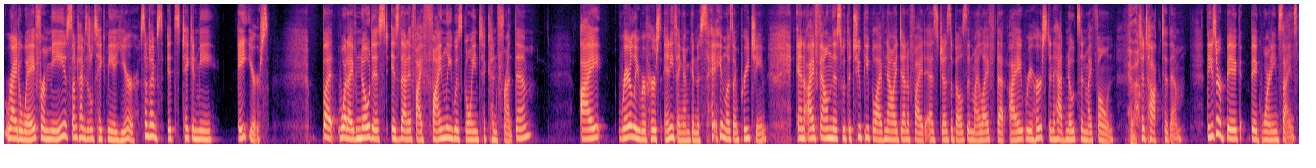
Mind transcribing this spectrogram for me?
right away. For me, sometimes it'll take me a year. Sometimes it's taken me 8 years. But what I've noticed is that if I finally was going to confront them, I rarely rehearse anything I'm going to say unless I'm preaching. And I found this with the two people I've now identified as Jezebels in my life that I rehearsed and had notes in my phone Yeah. to talk to them. These are big, big warning signs.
